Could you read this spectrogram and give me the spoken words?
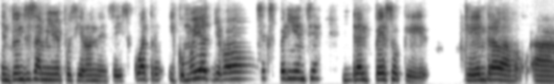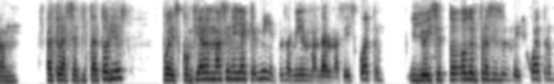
Entonces a mí me pusieron en 6'4 y como ella llevaba más experiencia y era el peso que, que entra a, a clasificatorios, pues confiaron más en ella que en mí, entonces a mí me mandaron a 6'4 y yo hice todo el proceso en 6'4.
